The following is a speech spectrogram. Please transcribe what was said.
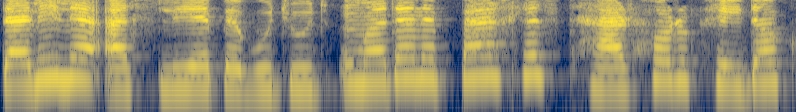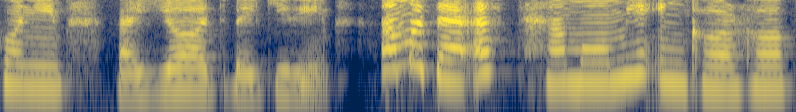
دلیل اصلی به وجود اومدن برخی از طرحها رو پیدا کنیم و یاد بگیریم اما در از تمامی این کارها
